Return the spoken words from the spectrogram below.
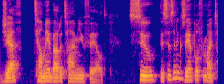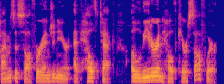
Jeff, tell me about a time you failed. Sue, this is an example from my time as a software engineer at Health Tech, a leader in healthcare software.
